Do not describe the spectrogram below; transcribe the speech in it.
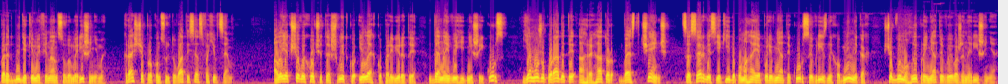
Перед будь-якими фінансовими рішеннями краще проконсультуватися з фахівцем. Але якщо ви хочете швидко і легко перевірити, де найвигідніший курс, я можу порадити агрегатор Best Change. Це сервіс, який допомагає порівняти курси в різних обмінниках, щоб ви могли прийняти виважене рішення.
